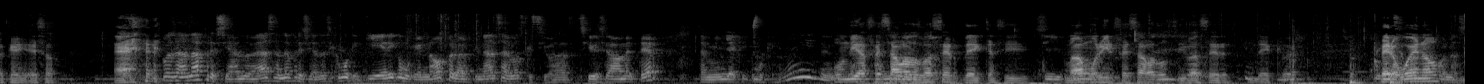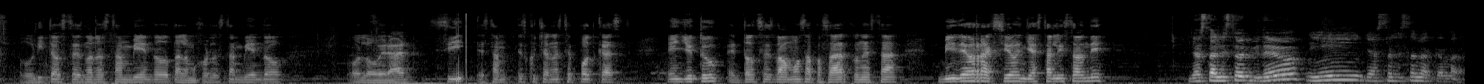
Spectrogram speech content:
Ok, eso. pues anda ofreciendo, ¿verdad? Se anda ofreciendo así como que quiere y como que no, pero al final sabemos que sí, va, sí se va a meter. También ya que como que... ay, Un día Fe Sábados va a ser de casi. Sí, va a morir Fe Sábados y va a ser de. Pero bueno, ahorita ustedes no lo están viendo, a lo mejor lo están viendo o lo verán si están escuchando este podcast en YouTube. Entonces vamos a pasar con esta video reacción. ¿Ya está listo, Andy? Ya está listo el video y ya está lista la cámara.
